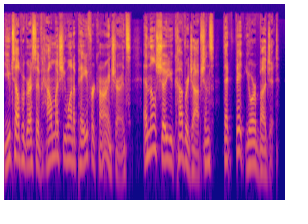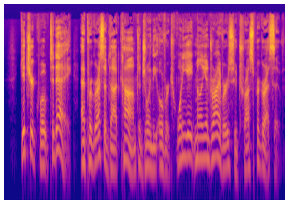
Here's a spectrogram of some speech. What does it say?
you tell Progressive how much you want to pay for car insurance, and they'll show you coverage options that fit your budget. Get your quote today at progressive.com to join the over 28 million drivers who trust Progressive.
